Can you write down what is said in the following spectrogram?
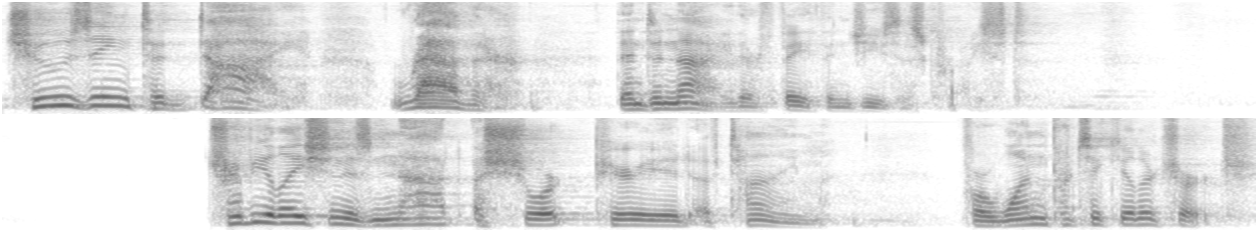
choosing to die rather than deny their faith in Jesus Christ. Tribulation is not a short period of time for one particular church,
